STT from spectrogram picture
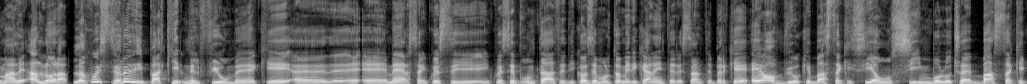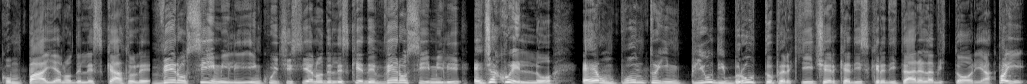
male. Allora, la questione dei pacchi nel fiume, che eh, è, emersa in, questi, in, queste puntate di cose molto americane, è interessante perché è ovvio che basta che sia un simbolo, cioè basta che compaiano delle scatole verosimili in cui ci siano delle schede verosimili, e già quello è un punto in più di brutto per chi cerca di screditare la vittoria. Poi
